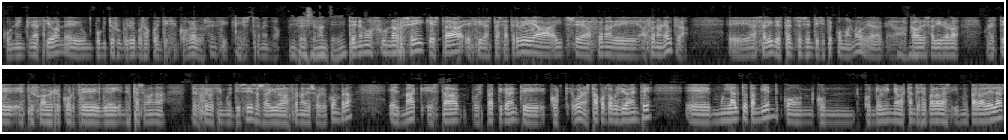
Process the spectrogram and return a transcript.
con una inclinación eh, un poquito superior pues a 45 grados es decir que es tremendo impresionante ¿eh? tenemos un RSI que está es decir hasta se atreve a irse a zona de a zona neutra eh, ha salido, está en 67,9, acaba de salir ahora con este este suave recorte de, en esta semana del 0,56, ha salido de la zona de sobrecompra. El MAC está pues prácticamente, bueno, está cortado positivamente eh, muy alto también, con, con, con, dos líneas bastante separadas y muy paralelas,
